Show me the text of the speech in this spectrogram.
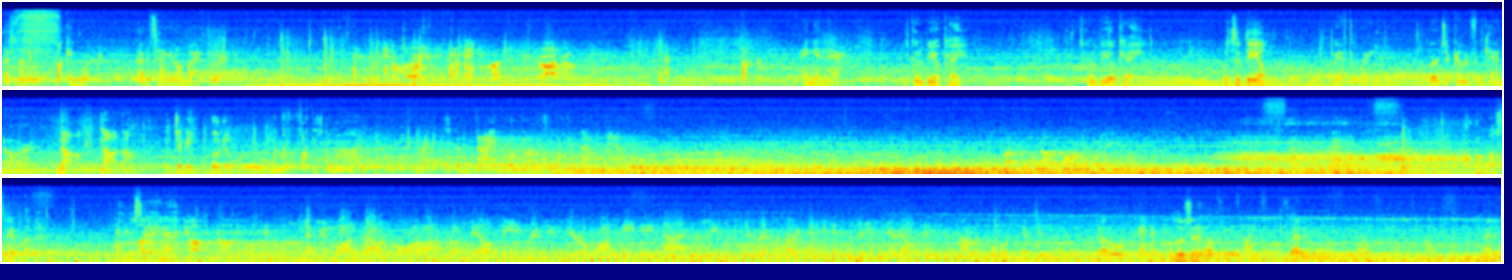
That's not gonna fucking work. Rabbit's hanging on by a thread. He's a warrior. He's gonna make it, Mother. They're en route. Fuck. Hang in there. He's gonna be okay. It's gonna be okay. What's the deal? We have to wait. Birds are coming from Kandahar. No, no, no. Jimmy, Voodoo. What the fuck is going on? Rabbit is gonna die if we don't losing him. LZ is ice. Rabbit. LZ is ice. Rabbit.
